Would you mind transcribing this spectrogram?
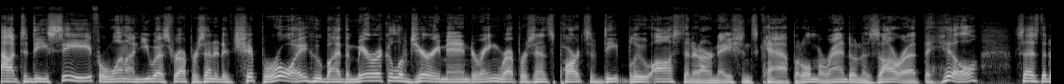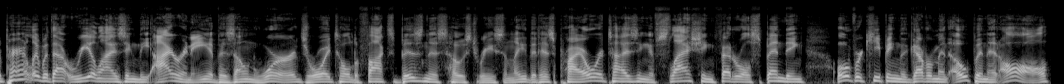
Out to D.C. for one on U.S. Representative Chip Roy, who, by the miracle of gerrymandering, represents parts of deep blue Austin in our nation's capital. Miranda Nazzaro at The Hill says that apparently, without realizing the irony of his own words, Roy told a Fox Business host recently that his prioritizing of slashing federal spending over keeping the government open at all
